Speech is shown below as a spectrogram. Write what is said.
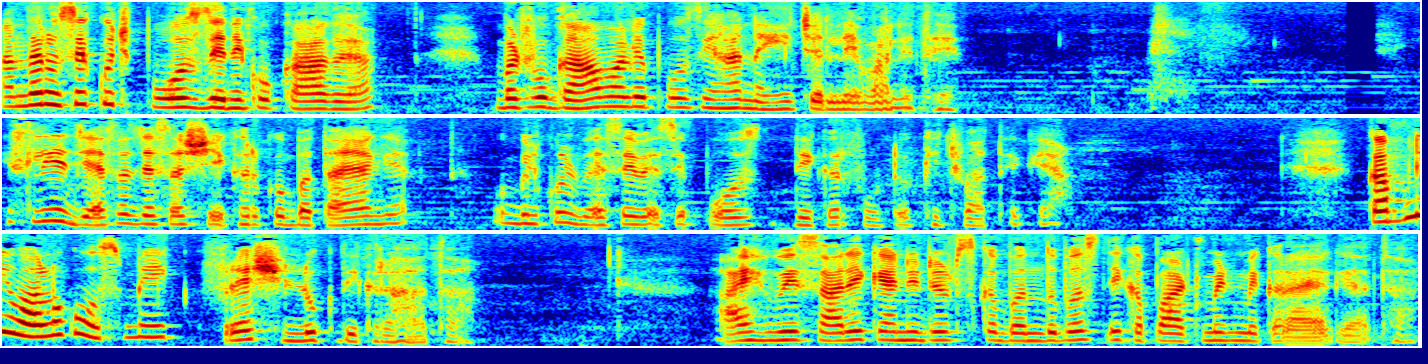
अंदर उसे कुछ पोज देने को कहा गया, बट वो गाँव वाले पोज यहाँ नहीं चलने वाले थे। इसलिए जैसा जैसा शेखर को बताया गया, वो बिल्कुल वैसे वैसे पोज देकर फ़ोटो खिंचवाते गया। कंपनी वालों को उसमें एक फ्रेश लुक दिख रहा था। आए हुए सारे कैंडिडेट्स का बंदोबस्त एक अपार्टमेंट में कराया गया था।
